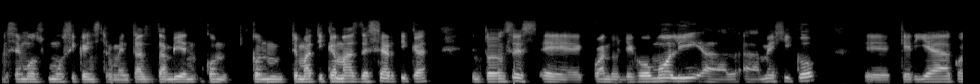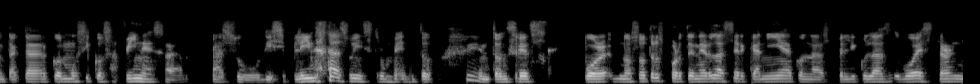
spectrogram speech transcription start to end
hacemos música instrumental también con, con temática más desértica. Entonces, eh, cuando llegó Molly a, a México, quería contactar con músicos afines a, a, su disciplina, a su instrumento. Entonces, por nosotros por tener la cercanía con las películas western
